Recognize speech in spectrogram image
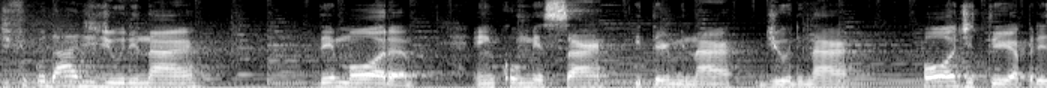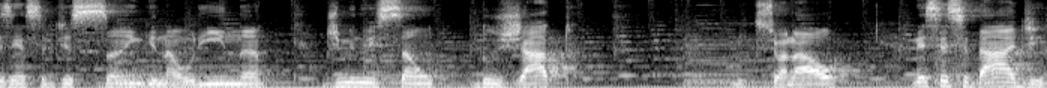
Dificuldade de urinar, demora em começar e terminar de urinar, pode ter a presença de sangue na urina, diminuição do jato miccional, necessidade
